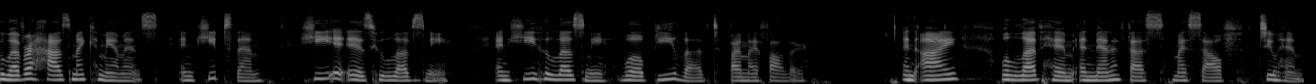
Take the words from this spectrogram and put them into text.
Whoever has my commandments and keeps them, he it is who loves me, and he who loves me will be loved by my Father. And I will love him and manifest myself to him.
